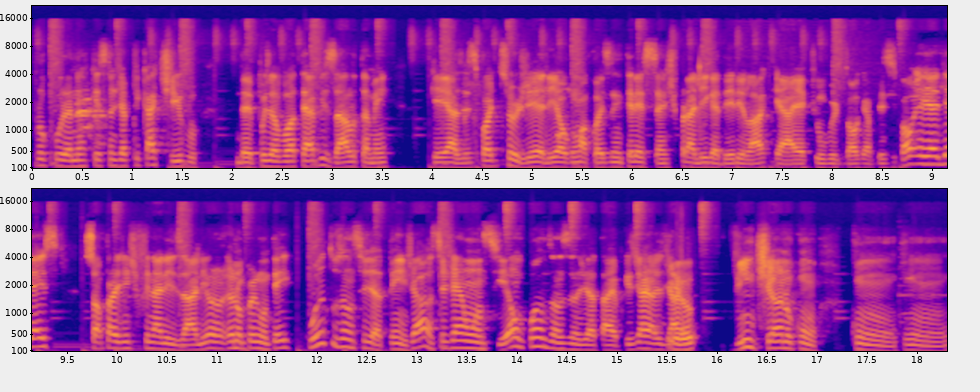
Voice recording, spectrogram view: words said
procurando a questão de aplicativo. Depois eu vou até avisá-lo também, porque às vezes pode surgir ali alguma coisa interessante para a liga dele lá, que é a F1 Virtual, que é a principal. E aliás, só pra gente finalizar ali, eu, eu, não perguntei quantos anos você já tem? Já, você já é um ancião? Quantos anos você já tá? Porque já, já eu... 20 anos com, com, com,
